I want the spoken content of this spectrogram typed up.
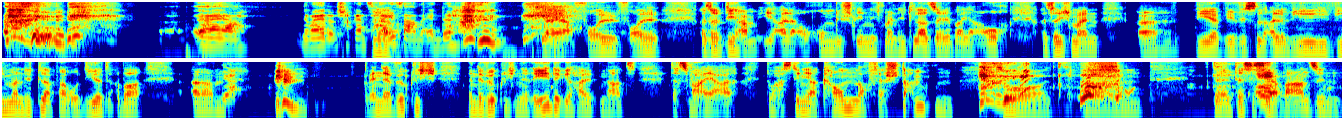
also- ja, ja. Der war ja dann schon ganz Ja. heiß am Ende. Ja, ja, voll, voll. Also die haben eh alle auch rumgeschrien. Ich meine, Hitler selber ja auch. Also ich meine, äh, wir, wir wissen alle, wie, wie man Hitler parodiert, aber ähm, Ja. wenn der wirklich, wenn der wirklich eine Rede gehalten hat, das war ja, du hast den ja kaum noch verstanden. So, ähm, das ist ja Äh, Wahnsinn.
